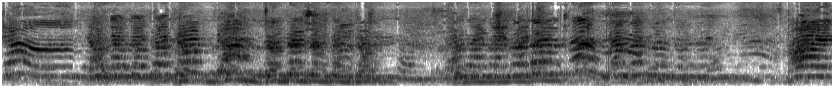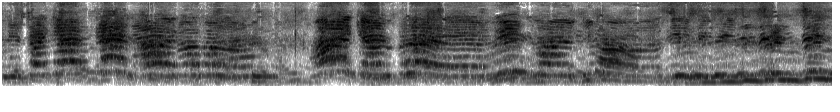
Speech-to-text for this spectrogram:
drum. Dum dum dum dum dum dum dum dum dum dum. I'm Mr. Captain I can play with my guitar. Zing zing zing zing zing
